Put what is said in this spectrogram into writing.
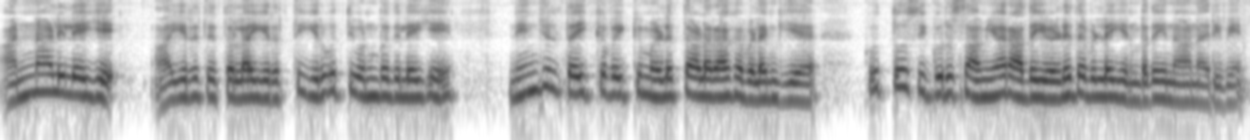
அந்நாளிலேயே ஆயிரத்தி தொள்ளாயிரத்தி இருபத்தி ஒன்பதிலேயே நெஞ்சில் தைக்க வைக்கும் எழுத்தாளராக விளங்கிய குத்தூசி குருசாமியார் அதை எழுதவில்லை என்பதை நான் அறிவேன்.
